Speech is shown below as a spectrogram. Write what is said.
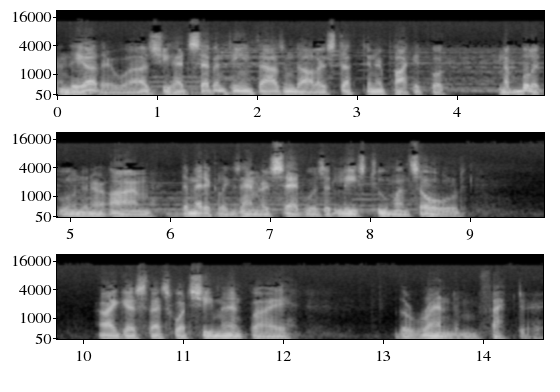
And the other was she had $17,000 stuffed in her pocketbook and a bullet wound in her arm. The medical examiner said was at least two months old. I guess that's what she meant by the random factor.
